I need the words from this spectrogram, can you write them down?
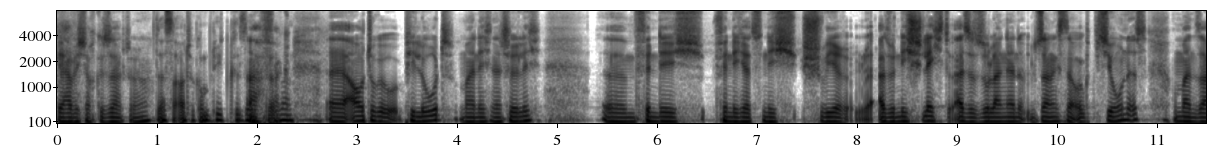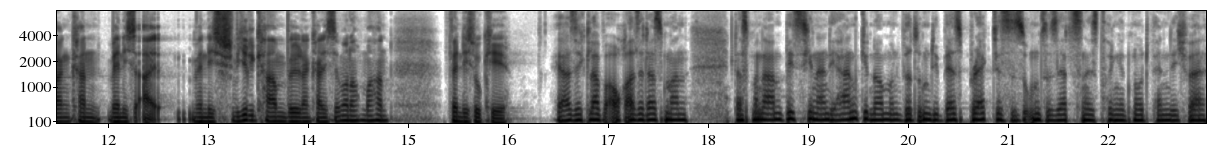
Ja, habe ich doch gesagt, oder? das Autocomplete gesagt. Ah, fuck. Äh, Autopilot meine ich natürlich. Ähm, finde ich, finde ich jetzt nicht schwer, also nicht schlecht, also solange, solange es eine Option ist und man sagen kann, wenn ich es wenn schwierig haben will, dann kann ich es immer noch machen, fände ich es okay. Ja, also ich glaube auch, also dass man, dass man da ein bisschen an die Hand genommen wird, um die Best Practices umzusetzen, ist dringend notwendig, weil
